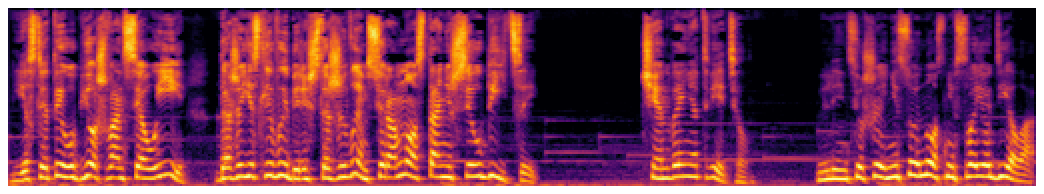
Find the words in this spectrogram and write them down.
«Если ты убьешь Ван Сяои, даже если выберешься живым, все равно останешься убийцей!» Чен Вэнь ответил. «Лин Цюши, не суй нос не в свое дело!»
